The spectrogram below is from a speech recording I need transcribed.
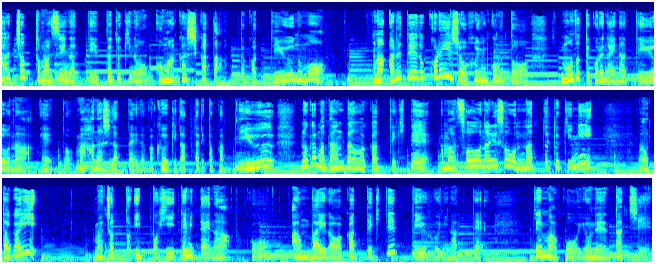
あちょっとまずいなって言った時のごまかし方とかっていうのもまあ、ある程度これ以上踏み込むと戻ってこれないなっていうような、えーとまあ、話だったりとか空気だったりとかっていうのが、まあ、だんだん分かってきて、まあ、そうなりそうになった時に、まあ、お互い、まあ、ちょっと一歩引いてみたいなこう塩梅が分かってきてっていう風になってでまあこう4年経ち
